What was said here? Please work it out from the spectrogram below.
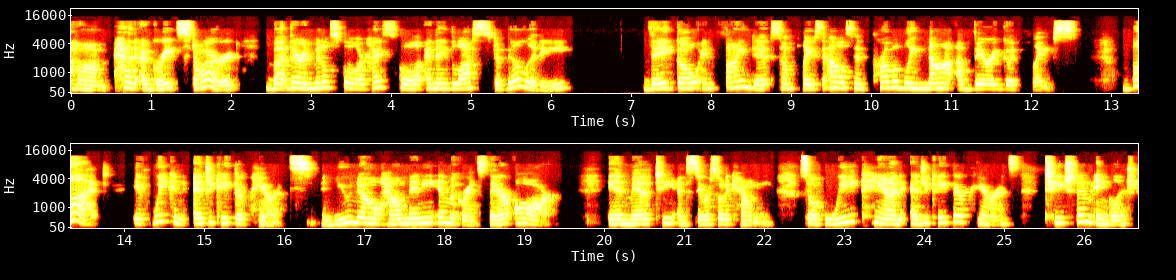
um, had a great start, but they're in middle school or high school and they've lost stability, they go and find it someplace else and probably not a very good place. But if we can educate their parents, and you know how many immigrants there are in Manatee and Sarasota County. So if we can educate their parents, teach them English,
